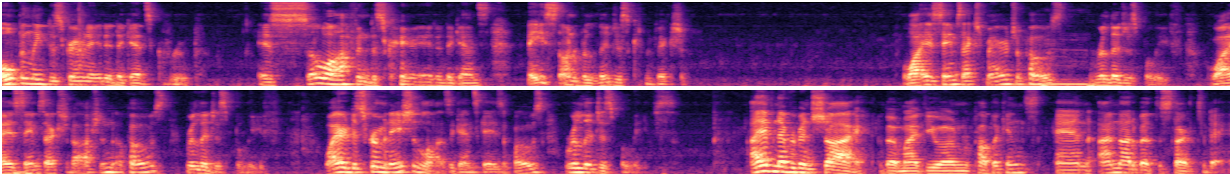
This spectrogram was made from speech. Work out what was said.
openly discriminated against group is so often discriminated against based on religious conviction. Why is same sex marriage opposed? Religious belief. Why is same sex adoption opposed? Religious belief. Why are discrimination laws against gays opposed? Religious beliefs. I have never been shy about my view on Republicans, and I'm not about to start today.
